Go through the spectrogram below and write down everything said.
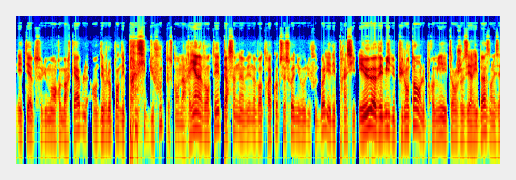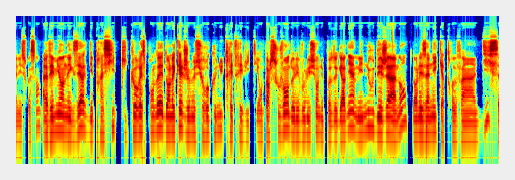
était absolument remarquable en développant des principes du foot, parce qu'on n'a rien inventé, personne n'inventera quoi que ce soit au niveau du football, il y a des principes. Et eux avaient mis depuis longtemps, le premier étant José Ribas dans les années 60, avait mis en exergue des principes qui correspondaient, dans lesquels je me suis reconnu très très vite. Et on parle souvent de l'évolution du poste de gardien, mais nous déjà à Nantes, dans les années 90,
